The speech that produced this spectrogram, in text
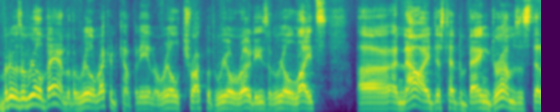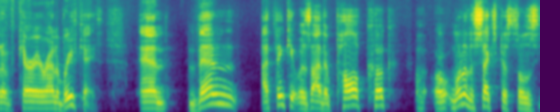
But it was a real band with a real record company and a real truck with real roadies and real lights. Uh, and now I just had to bang drums instead of carry around a briefcase. And then I think it was either Paul Cook or one of the Sex Pistols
